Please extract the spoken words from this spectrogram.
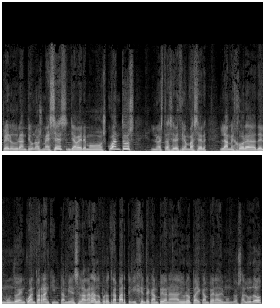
pero durante unos meses, ya veremos cuántos, nuestra selección va a ser la mejor eh, del mundo en cuanto a ranking. También se la ha ganado, por otra parte, vigente campeona de Europa y campeona del mundo. Saludo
